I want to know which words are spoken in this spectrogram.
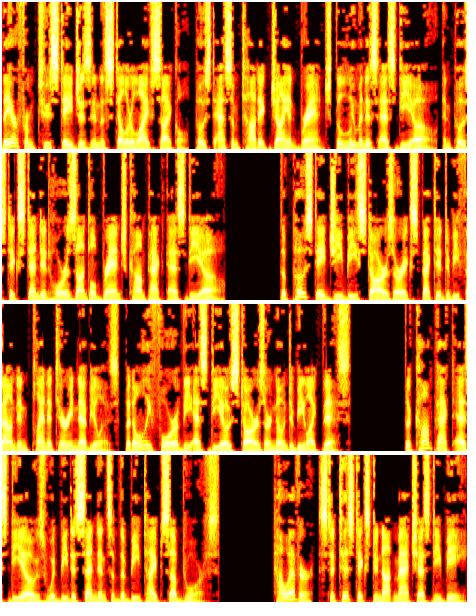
They are from two stages in the stellar life cycle, post-asymptotic giant branch the luminous SDO, and post-extended horizontal branch compact SDO. The post-AGB stars are expected to be found in planetary nebulas, but only four of the SDO stars are known to be like this. The compact SDOs would be descendants of the B-type subdwarfs. However, statistics do not match SDB.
